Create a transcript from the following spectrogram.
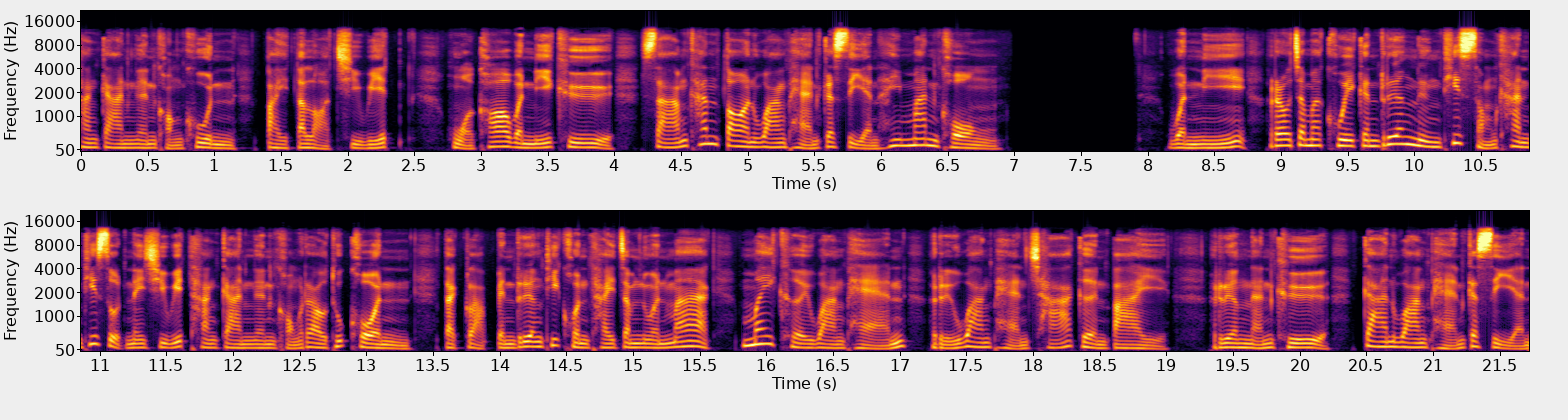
ทางการเงินของคุณไปตลอดชีวิต หัวข้อวันนี้คือ 3 ขั้นตอนวางแผนเกษียณให้มั่นคง วันนี้เราจะมาคุยกันเรื่องหนึ่งที่สำคัญที่สุดในชีวิตทางการเงินของเราทุกคน แต่กลับเป็นเรื่องที่คนไทยจำนวนมาก ไม่เคยวางแผน หรือวางแผนช้าเกินไป เรื่องนั้นคือ การวางแผนเกษียณ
